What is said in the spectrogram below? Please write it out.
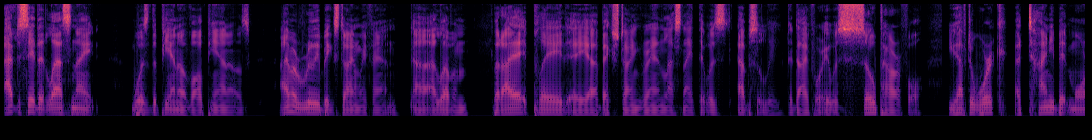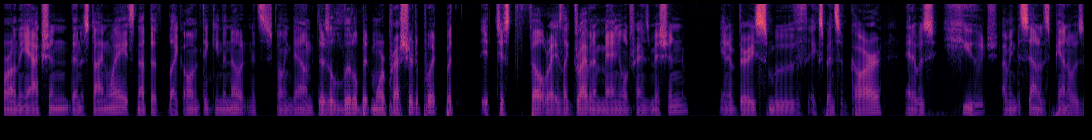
I have to say that last night was the piano of all pianos. I'm a really big Steinway fan. Uh, I love him. But I played a, uh Bechstein Grand last night that was absolutely to die for. It was so powerful. You have to work a tiny bit more on the action than a Steinway. It's not the like, oh, I'm thinking the note and it's going down. There's a little bit more pressure to put, but it just felt right. It's like driving a manual transmission in a very smooth, expensive car, and it was huge. I mean, the sound of this piano was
